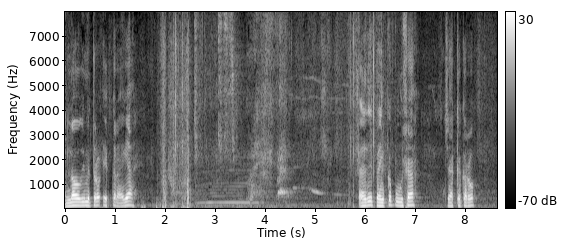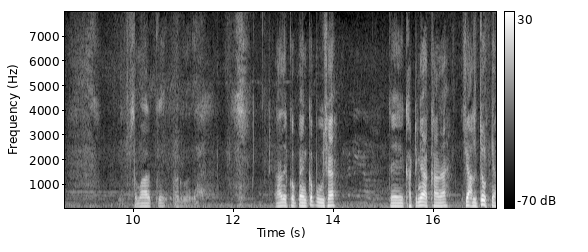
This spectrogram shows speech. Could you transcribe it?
ਲਓ ਵੀ ਮਿੱਤਰੋ, ਇੱਕ ਰਹਿ ਗਿਆ। ਇਹਦੇ ਪਿੰਕ ਪੂਛ ਆ, ਚੈੱਕ ਕਰੋ। ਸਮਾਰ ਕੇ ਫੜ ਲਓ ਆ ਦੇਖੋ, ਪਿੰਕ ਪੂਛ ਆ ਤੇ ਖੱਟੀਆਂ ਅੱਖਾਂ ਦਾ, ਚੱਲ ਝੋਟਿਆ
